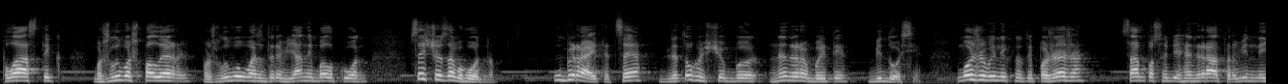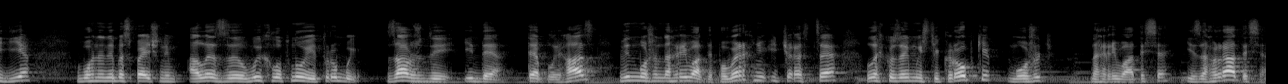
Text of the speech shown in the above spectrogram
пластик, можливо, шпалери, можливо, у вас дерев'яний балкон, все що завгодно. Убирайте це для того, щоб не наробити бідосі. Може виникнути пожежа. Сам по собі генератор він не є вогненебезпечним, але з вихлопної труби завжди йде теплий газ, він може нагрівати поверхню, і через це легкозаймисті коробки можуть нагріватися і загоратися.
